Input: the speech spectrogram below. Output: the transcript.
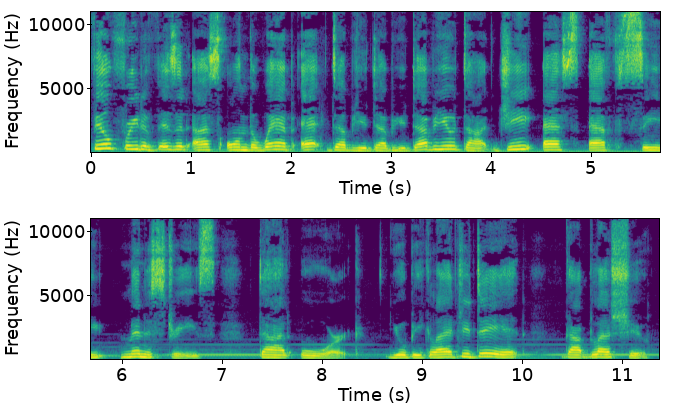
Feel free to visit us on the web at www.gsfcministries.org. You'll be glad you did. God bless you.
